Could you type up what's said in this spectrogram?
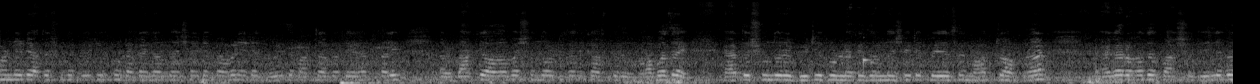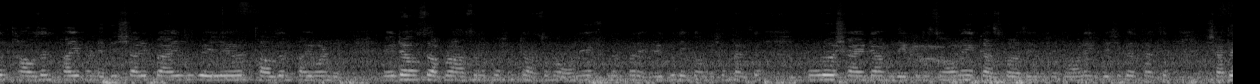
হান্ড্রেড এত সুন্দর বিউটিফুল ঢাকায় জামদানি শাড়িটা পাবেন। এটা ঘুরিতে মাত্র আপনার দেড় হাত খালি। আর বাকি অভাবের সুন্দর ডিজাইন কাজ করে ভাবা যায়, এত সুন্দর বিউটিফুল ঢাকায় জামদানি শাড়িটা পেয়েছেন মাত্র আপনার এগারো হাজার পাঁচশো। ইলেভেন থাউজেন্ড ফাইভ হান্ড্রেড এই শাড়ির প্রাইস হবে ইলেভেন থাউজেন্ড ফাইভ হান্ড্রেড এটা হচ্ছে আপনার আসলে পোশাকটা আসলে অনেক সুন্দর করে হেভিলি কম্বিনেশন থাকছে। পুরো শাড়িটা আমি দেখে নিচ্ছি, অনেক কাজ করা আছে অনেক বেশি কাজ থাকছে। সাথে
